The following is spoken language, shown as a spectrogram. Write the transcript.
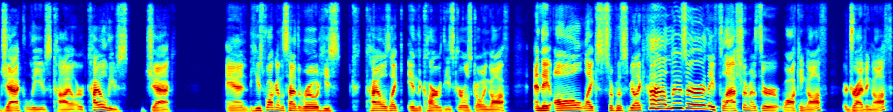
Jack leaves Kyle or Kyle leaves Jack and he's walking on the side of the road. He's Kyle's like in the car with these girls going off and they all like supposed to be like, ha loser. And they flash them as they're walking off or driving off.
